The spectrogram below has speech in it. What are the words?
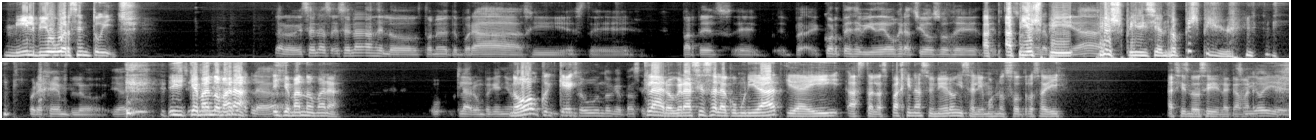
mil viewers en Twitch. Claro, escenas, escenas de los torneos de temporadas y este, partes, eh, eh, cortes de videos graciosos de, de A, a Piushpi, Piushpi diciendo pish. por ejemplo. ¿ya? y Sí, quemando mana, la- y quemando mana. Uh, Claro, un pequeño No, un que- segundo que pase. Claro, gracias a la comunidad y de ahí hasta las páginas se unieron y salimos nosotros ahí haciendo Sí, así la sí, cámara. oye,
